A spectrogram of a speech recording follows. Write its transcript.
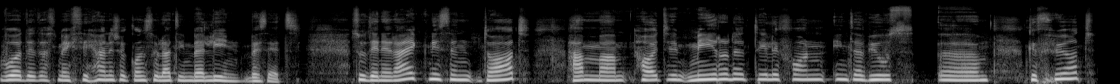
wurde das mexikanische Konsulat in Berlin besetzt. Zu den Ereignissen dort haben wir heute mehrere Telefoninterviews äh, geführt.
